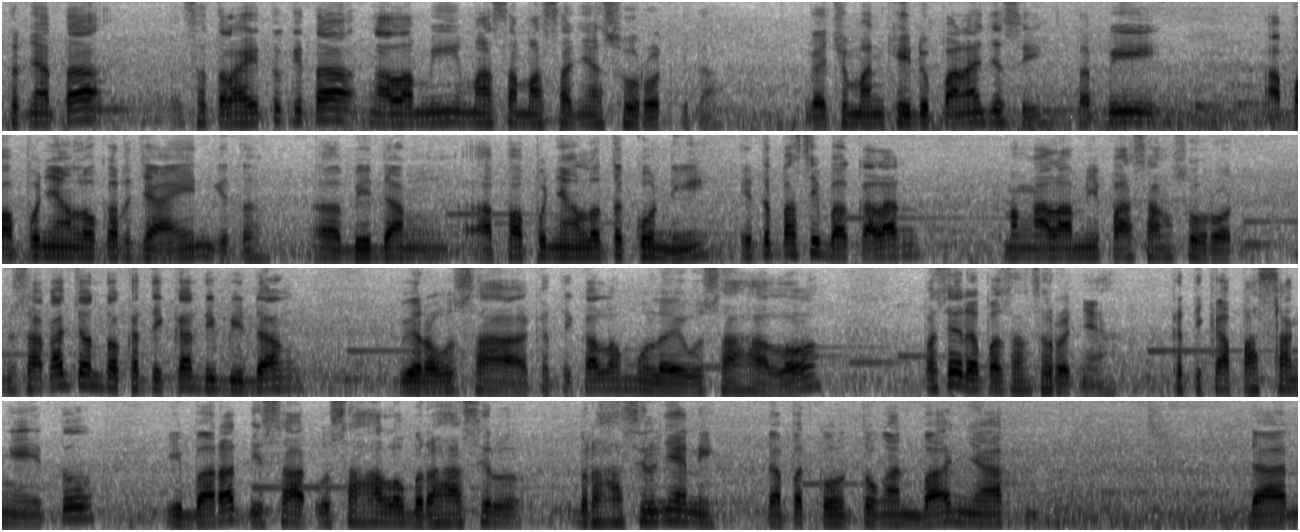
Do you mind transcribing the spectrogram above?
ternyata setelah itu kita ngalami masa-masanya surut gitu Gak cuman kehidupan aja sih Tapi apa pun yang lo kerjain gitu eh, Bidang apa pun yang lo tekuni Itu pasti bakalan mengalami pasang surut. Misalkan contoh ketika di bidang wirausaha, ketika lo mulai usaha lo, pasti ada pasang surutnya. Ketika pasangnya itu ibarat di saat usaha lo berhasil berhasilnya nih, dapat keuntungan banyak. Dan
